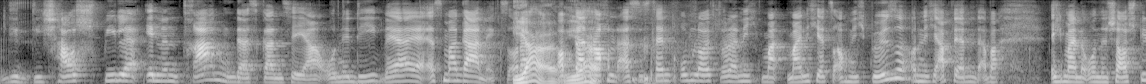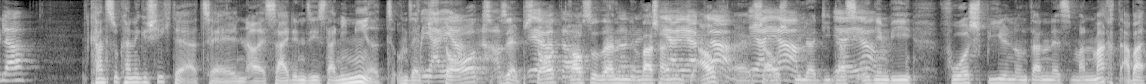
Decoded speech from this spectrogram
meine, die, die SchauspielerInnen tragen das ganze ja. Ohne die wäre ja erstmal gar nichts, oder? Ja, Ob ja. dann noch ein Assistent rumläuft oder nicht, me- meine ich jetzt auch nicht böse und nicht abwertend, aber ich meine, ohne Schauspieler kannst du keine Geschichte erzählen, es sei denn, sie ist animiert. Und selbst Ja, ja, dort, na, selbst ja, dort brauchst du dann wahrscheinlich auch äh. Schauspieler, die das irgendwie vorspielen und dann es man macht. Aber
